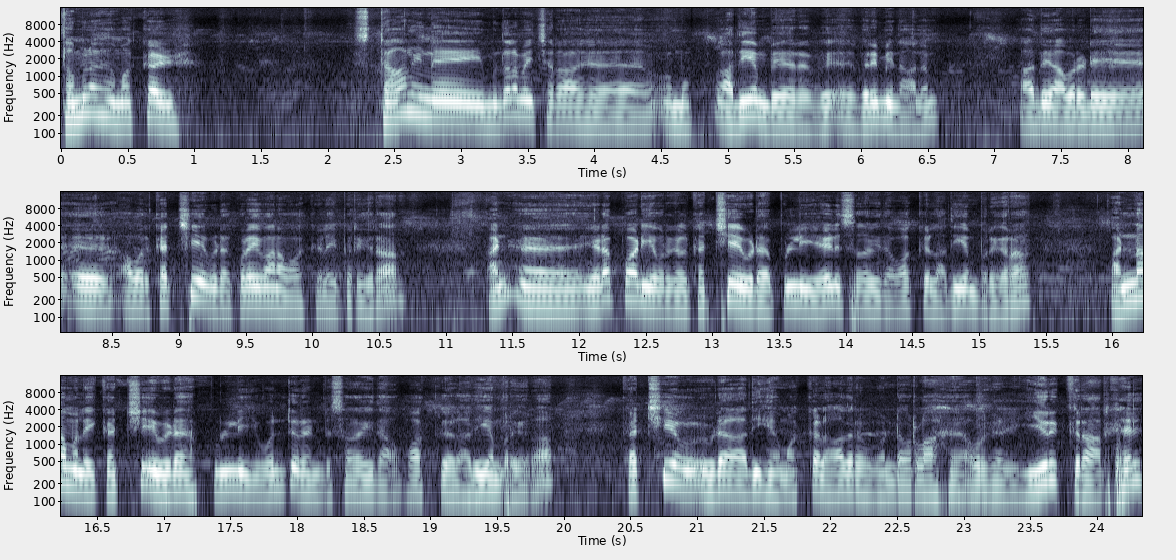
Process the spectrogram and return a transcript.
தமிழக மக்கள் ஸ்டாலினை முதலமைச்சராக முப்- அதிகம் பேர் விரும்பினாலும் அது அவருடைய அவர் கட்சியை விட குறைவான வாக்குகளை பெறுகிறார். அன் எடப்பாடி அவர்கள் கட்சியை விட புள்ளி ஏழு சதவீத வாக்குகள் அதிகம் பெறுகிறார். அண்ணாமலை கட்சியை விட புள்ளி ஒன்று ரெண்டு சதவீத வாக்குகள் அதிகம் பெறுகிறார். கட்சியை விட அதிக மக்கள் ஆதரவு கொண்டவர்களாக அவர்கள் இருக்கிறார்கள்.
